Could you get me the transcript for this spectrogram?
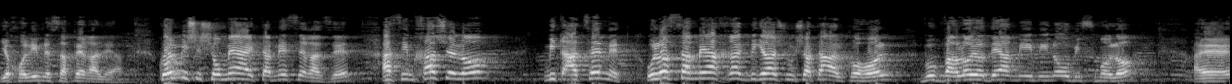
יכולים לספר עליה. כל מי ששומע את המסר הזה, השמחה שלו מתעצמת. הוא לא שמח רק בגלל שהוא שתה אלכוהול והוא כבר לא יודע מימינו ומשמאלו. אה,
